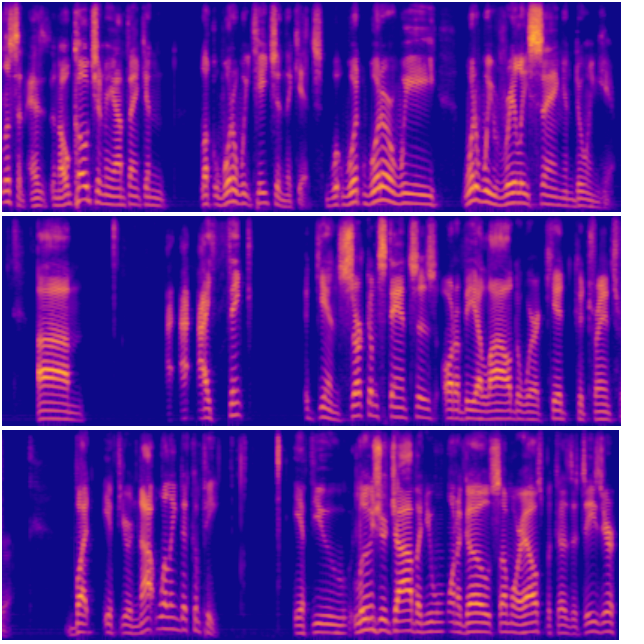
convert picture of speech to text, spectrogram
listen, as an old coach in me, I'm thinking, look, what are we teaching the kids? What what what are we what are we really saying and doing here? Um, I, think again, circumstances ought to be allowed to where a kid could transfer. But if you're not willing to compete, if you lose your job and you want to go somewhere else because it's easier,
